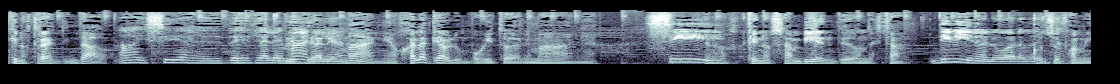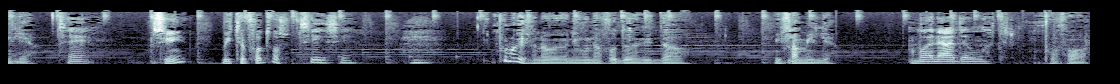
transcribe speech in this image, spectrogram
qué nos traen tintado. Ay, sí, desde, desde Alemania. Desde Alemania. Ojalá que hable un poquito de Alemania. Sí, Que nos, que nos ambiente donde está, divino el lugar donde con su familia. Sí, ¿Sí? ¿Viste fotos? sí, sí. ¿Por qué yo no veo ninguna foto de tintado? Mi familia, Bueno, ahora te muestro. por favor.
